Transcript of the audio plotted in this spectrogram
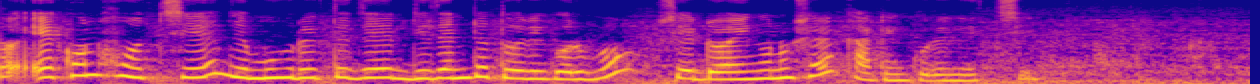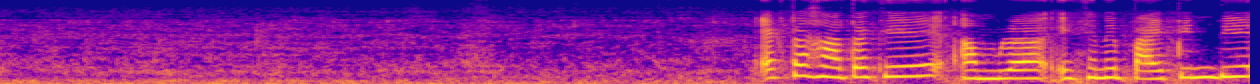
তো এখন হচ্ছে যে মুহুরিতে যে ডিজাইনটা তৈরি করব, সে ড্রয়িং অনুসারে কাটিং করে নিচ্ছি। একটা হাতাকে আমরা এখানে পাইপিং দিয়ে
